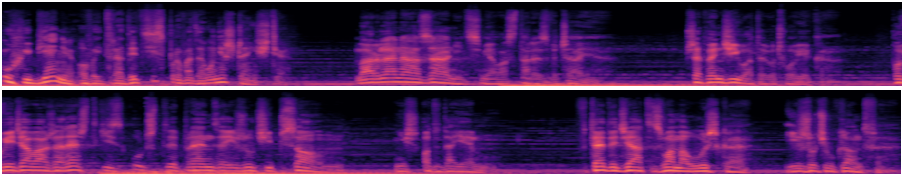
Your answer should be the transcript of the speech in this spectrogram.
Uchybienie owej tradycji sprowadzało nieszczęście. Marlena za nic miała stare zwyczaje. Przepędziła tego człowieka. Powiedziała, że resztki z uczty prędzej rzuci psom, niż oddaje mu. Wtedy dziad złamał łyżkę i rzucił klątwę.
